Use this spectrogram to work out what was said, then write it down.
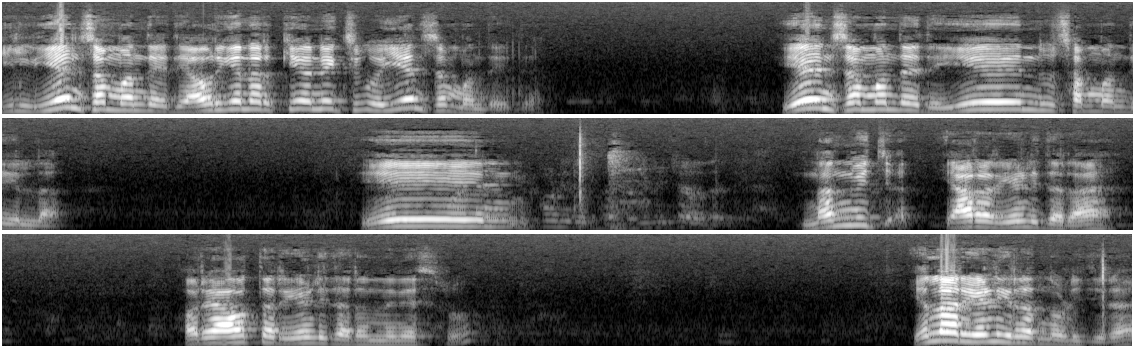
ಇಲ್ಲಿ ಏನು ಸಂಬಂಧ ಇದೆ? ಅವ್ರಿಗೇನಾರು ಎಕ್ಸ್ಗೂ ಏನು ಸಂಬಂಧ ಇದೆ? ಏನು ಸಂಬಂಧ ಇದೆ? ಏನು ಸಂಬಂಧ ಇಲ್ಲ. ಏನು ನನ್ನ ವಿಚ ಯಾರು ಹೇಳಿದಾರಾ? ಅವ್ರು ಯಾವ ಥರ ಹೇಳಿದಾರ ನನ್ನ ಹೆಸರು? ಎಲ್ಲರೂ ಹೇಳಿರೋದು ನೋಡಿದ್ದೀರಾ?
